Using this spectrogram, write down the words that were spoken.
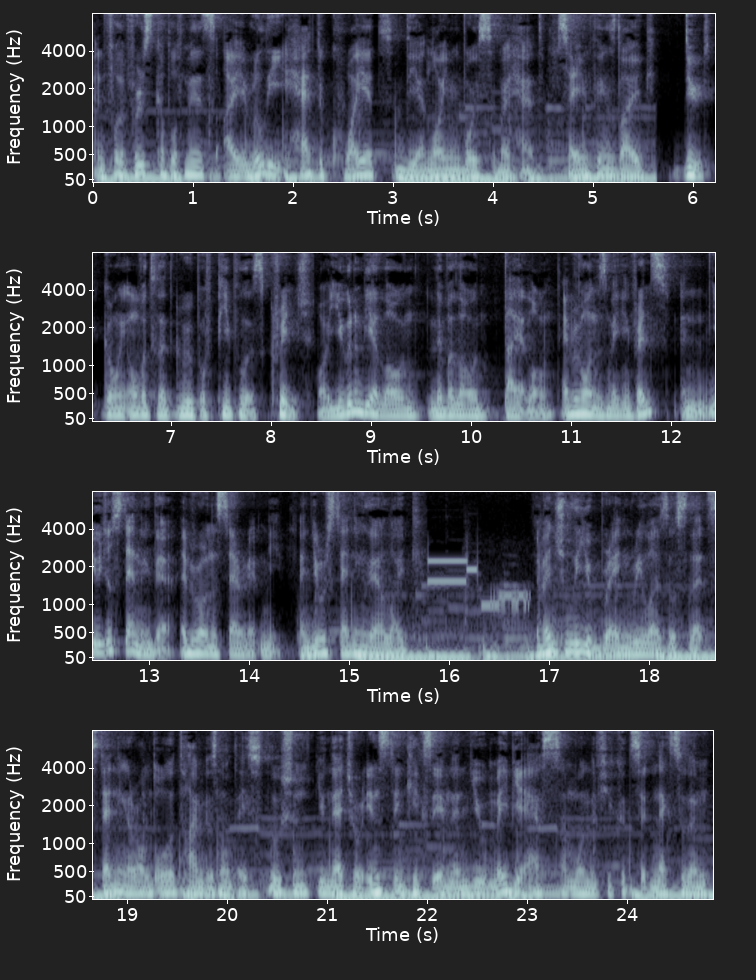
And for the first couple of minutes, I really had to quiet the annoying voice in my head, saying things like, Dude, going over to that group of people is cringe. Or you're gonna be alone, live alone, die alone. Everyone is making friends, and you're just standing there. Everyone is staring at me. And you're standing there like, Eventually, your brain realizes that standing around all the time is not a solution. Your natural instinct kicks in and you maybe ask someone if you could sit next to them,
